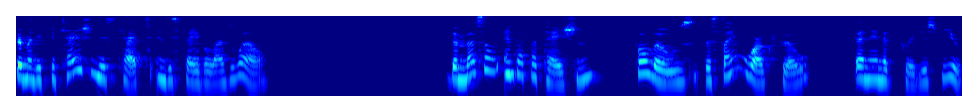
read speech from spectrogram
the modification is kept in this table as well. The muscle interpretation follows the same workflow than in the previous view.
